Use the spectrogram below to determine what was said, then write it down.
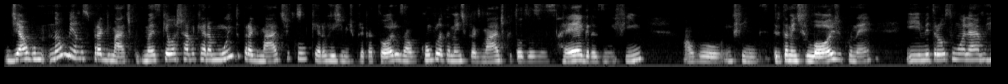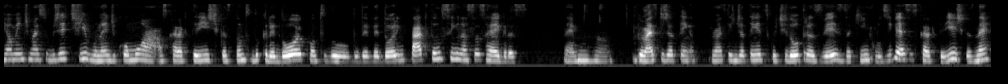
de algo não menos pragmático, mas que eu achava que era muito pragmático, que era o regime de precatórios, algo completamente pragmático, todas as regras, enfim, algo, enfim, estritamente lógico, né? E me trouxe um olhar realmente mais subjetivo, né? De como a, as características, tanto do credor quanto do, do devedor, impactam sim nessas regras, né? Uhum. Por mais que já tenha, por mais que a gente já tenha discutido outras vezes aqui, inclusive essas características, né?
